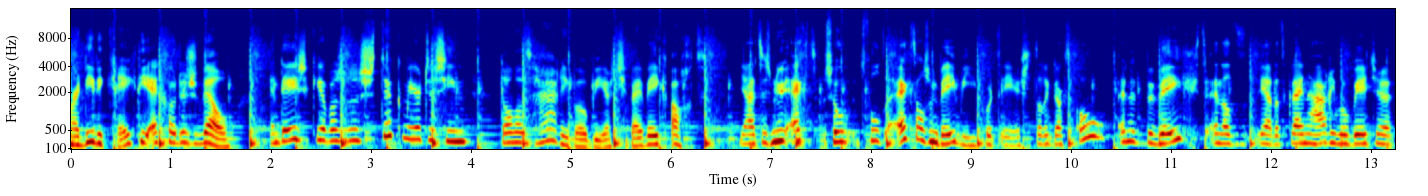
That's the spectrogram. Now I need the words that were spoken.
Maar Diede kreeg die echo dus wel. En deze keer was er een stuk meer te zien dan dat Haribo-beertje bij week 8. ja, het is nu echt zo, het voelt echt als een baby voor het eerst. Dat ik dacht, oh, en het beweegt. En dat, ja, dat kleine Haribo-beertje,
